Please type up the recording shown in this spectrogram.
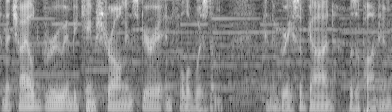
And the child grew and became strong in spirit and full of wisdom, and the grace of God was upon him.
